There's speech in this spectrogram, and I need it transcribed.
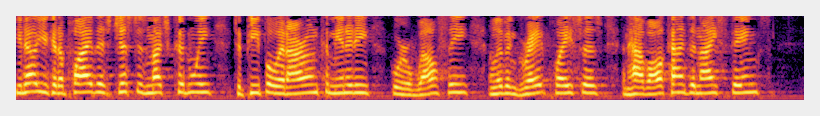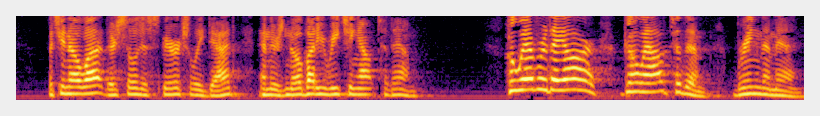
you know, you could apply this just as much, couldn't we, to people in our own community who are wealthy and live in great places and have all kinds of nice things. But you know what? They're still just spiritually dead, and there's nobody reaching out to them. Whoever they are, go out to them, bring them in.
